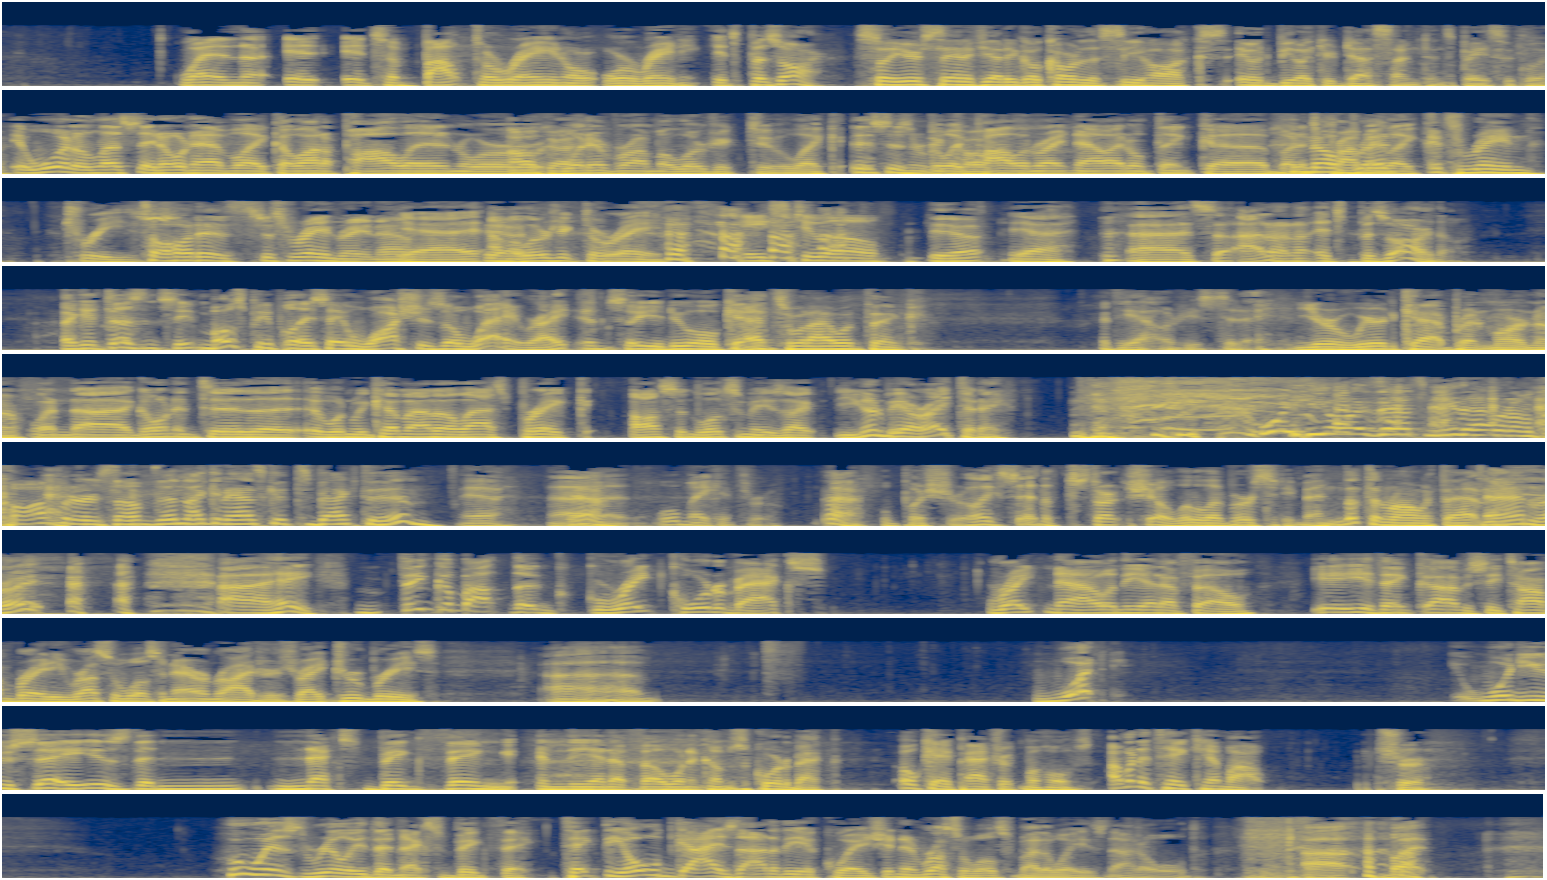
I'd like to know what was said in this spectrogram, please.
when it, it's about to rain or, or raining. It's bizarre. So you're saying if you had to go cover the Seahawks, it would be like your death sentence, basically. It would unless they don't have like a lot of pollen or Okay. whatever I'm allergic to. Like this isn't really pollen right now, I don't think, uh, but it's no, probably Brent, like it's rain. trees. That's all it is. Just rain right now. yeah, I'm allergic to rain. H2O. Yeah. Yeah. Uh, so I don't know. It's bizarre though. Like it doesn't seem. Most people they say washes away, right? And so you do okay. That's what I would think. Get the allergies today. You're a weird cat, Brent Martineau. When uh, going into the when we come out of the last break, Austin looks at me. He's like, "You're gonna be all right today?" well, you always asks me that when I'm coughing or something. I can ask it back to him. Yeah. Uh, Yeah. We'll make it through. Yeah. We'll push through. Like I said, start the show, a little adversity, man. Nothing wrong with that, man, right? Uh, hey, think about the great quarterbacks right now in the NFL. You, you think obviously Tom Brady, Russell Wilson, Aaron Rodgers, right? Drew Brees. Uh, what would you say is the n- next big thing in the NFL when it comes to quarterback? Okay, Patrick Mahomes. I'm going to take him out. sure. Who is really the next big thing? Take the old guys out of the equation, and Russell Wilson, by the way, is not old, uh, but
